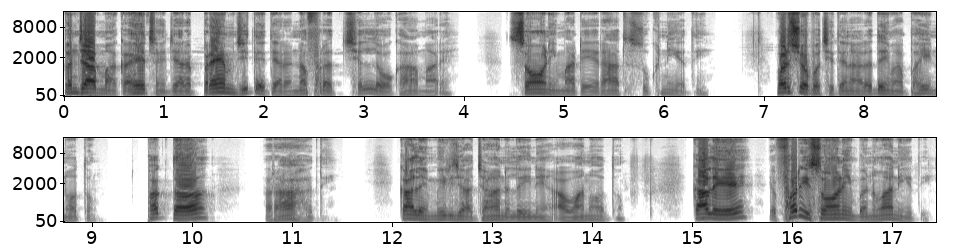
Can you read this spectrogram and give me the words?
પંજાબમાં કહે છે, જ્યારે પ્રેમ જીતે ત્યારે નફરત છેલ્લો ઘા મારે. સોણી માટે એ રાત સુખની હતી. વર્ષો પછી તેના હૃદયમાં ભય નહોતો. ફક્ત રાહ હતી. કાલે મિર્જા જાન લઈને આવવાનો હતો. કાલે એ ફરી સોહણી બનવાની હતી.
